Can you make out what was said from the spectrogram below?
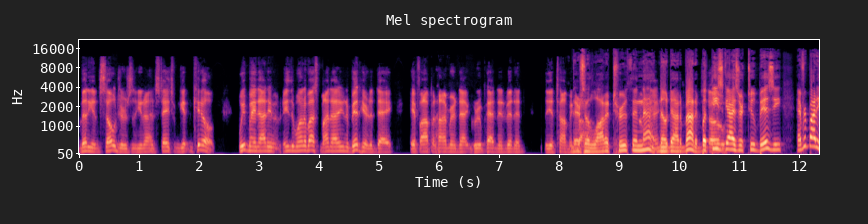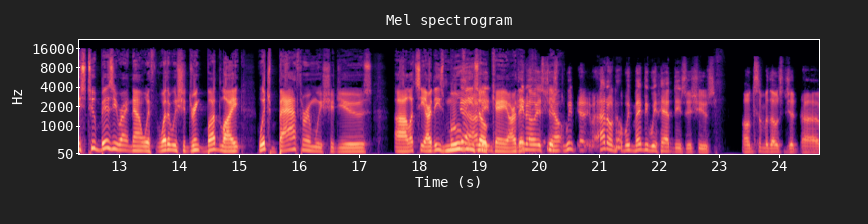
million soldiers in the United States from getting killed. We may not even, neither one of us might not even have been here today if Oppenheimer and that group hadn't invented the atomic There's a lot of truth in that, Okay. no doubt about it. But these guys are too busy. Everybody's too busy right now with whether we should drink Bud Light, which bathroom we should use. Uh, let's see, are these movies I mean, okay? Are they? you know, it's just know- we. I don't know. We maybe we've had these issues on some of those, uh,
